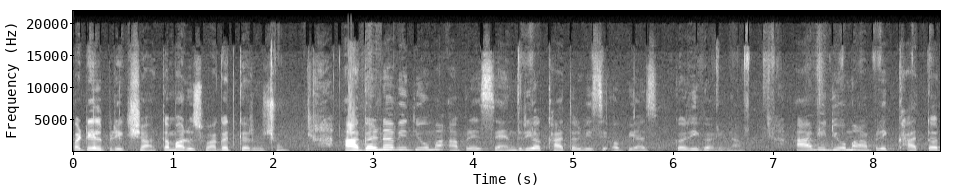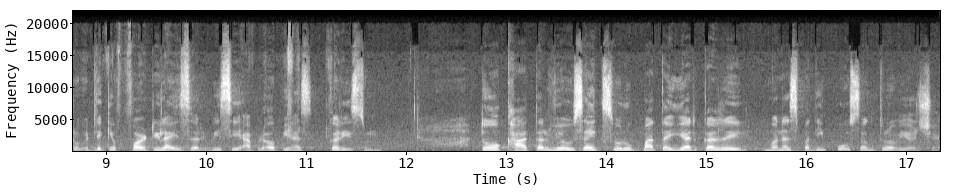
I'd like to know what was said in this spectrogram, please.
પટેલ પ્રેક્ષા તમારું સ્વાગત કરું છું. આગળના વિડીયોમાં આપણે સેન્દ્રિય ખાતર વિશે અભ્યાસ કરી ગયેલા. આ વિડીયોમાં આપણે ખાતરો એટલે કે ફર્ટિલાઇઝર વિશે આપણે અભ્યાસ કરીશું. તો ખાતર વ્યવસાયિક સ્વરૂપમાં તૈયાર કરેલ વનસ્પતિ પોષક દ્રવ્ય છે.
